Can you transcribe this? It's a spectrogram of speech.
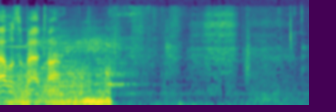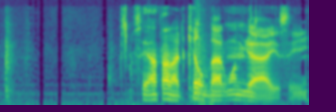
That was a bad time. See, I thought I'd killed that one guy, you see.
